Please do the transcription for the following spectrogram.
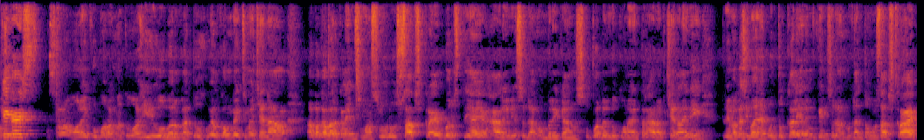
Oke guys, Assalamualaikum warahmatullahi wabarakatuh. Welcome back to my channel. Apa kabar kalian semua seluruh subscriber setia yang hari ini sudah memberikan support dan dukungan terhadap channel ini? Terima kasih banyak untuk kalian yang mungkin sudah menekan tombol subscribe,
